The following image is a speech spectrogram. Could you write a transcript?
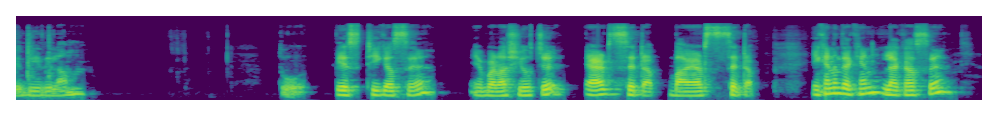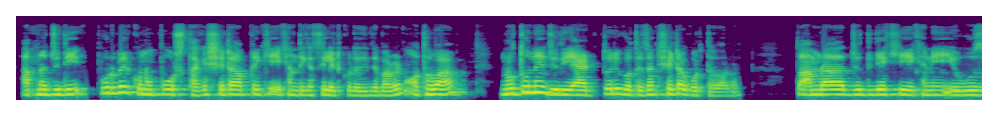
okay দিয়ে দিলাম। তো পেজ ঠিক আছে। এবার আসি হচ্ছে অ্যাড সেটআপ বা অ্যাড সেটআপ এখানে দেখেন লেখা আছে, আপনার যদি পূর্বের কোনো পোস্ট থাকে সেটা আপনি কি এখান থেকে সিলেক্ট করে দিতে পারবেন? অথবা নতুনে যদি অ্যাড তৈরি করতে চান সেটাও করতে পারবেন। তো আমরা যদি দেখি এখানে ইউজ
